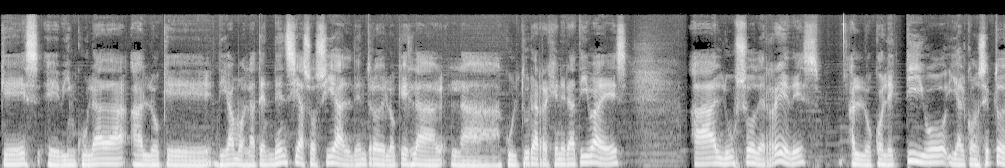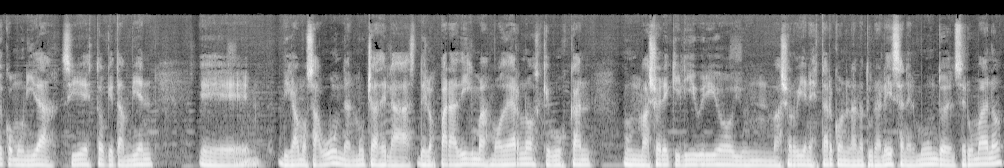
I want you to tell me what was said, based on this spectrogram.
que es eh, vinculada a lo que, digamos, la tendencia social dentro de lo que es la cultura regenerativa es al uso de redes, a lo colectivo y al concepto de comunidad. ¿sí? Esto que también, eh, digamos, abunda en muchas de, las, de los paradigmas modernos que buscan un mayor equilibrio y un mayor bienestar con la naturaleza en el mundo del ser humano.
